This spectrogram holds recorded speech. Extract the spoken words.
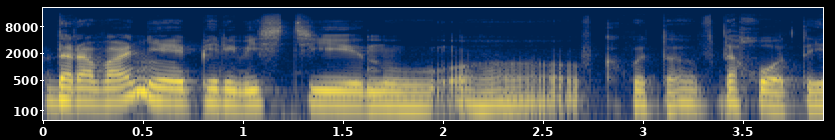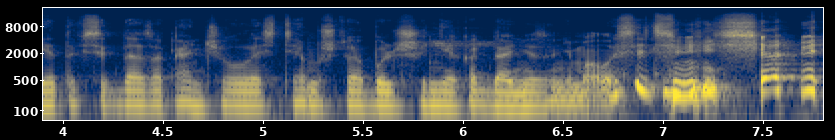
дарования перевести, ну, э, в какой-то в доход, и это всегда заканчивалось тем, что я больше никогда не занималась этими вещами.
